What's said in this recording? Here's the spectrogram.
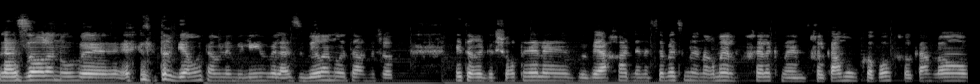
לעזור לנו ולתרגם אותם למילים ולהסביר לנו את ההרגשות את הרגשות האלה, וביחד ננסה בעצם לנרמל חלק מהם, חלקם מורכבות, חלקם לא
